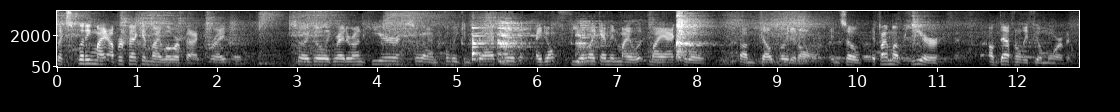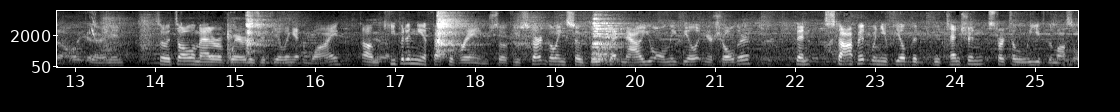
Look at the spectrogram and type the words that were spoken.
like splitting my upper pec and my lower pec, right? So I go like right around here, so when I'm fully contracted, I don't feel like I'm in my my actual um, deltoid at all. And so if I'm up here, I'll definitely feel more of it though. You know what I mean? So it's all a matter of where it is you're feeling it and why. Um, keep it in the effective range. So if you start going so deep that now you only feel it in your shoulder, then stop it when you feel the, the tension start to leave the muscle.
